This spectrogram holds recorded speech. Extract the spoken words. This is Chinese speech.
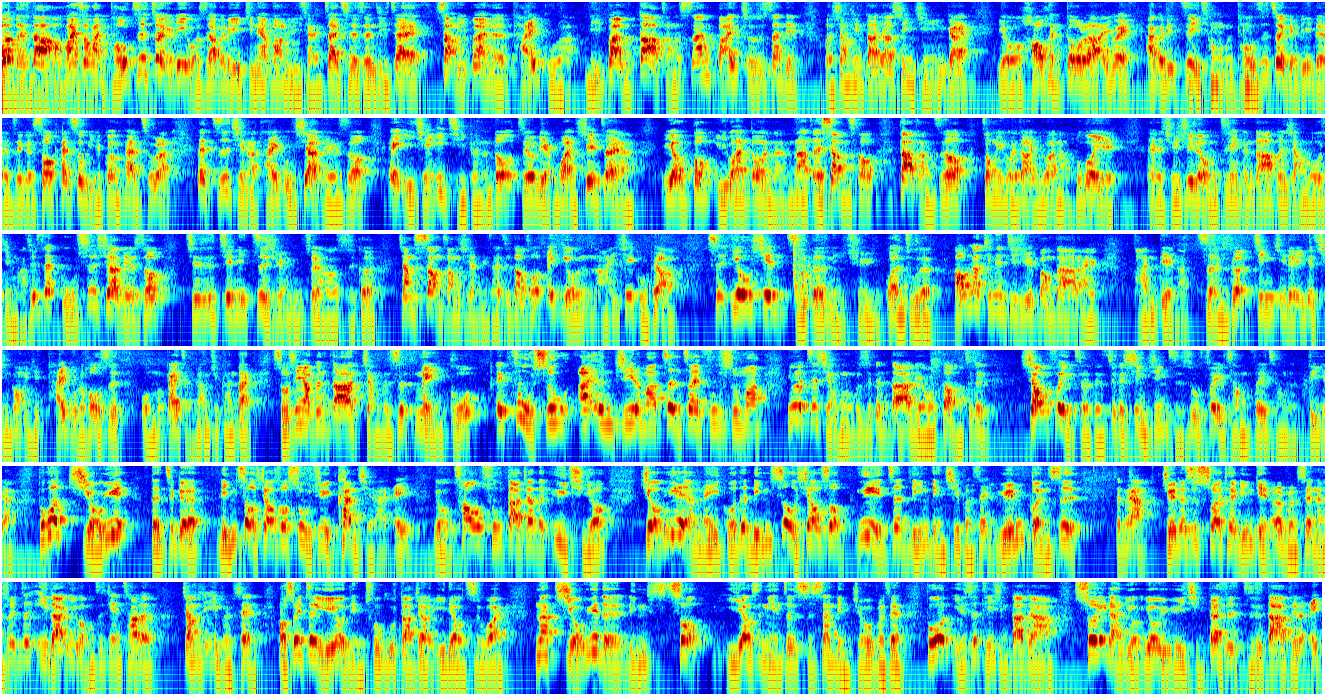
各位粉丝，大家好，欢迎收看《投资最给力》，我是阿格力，今天要帮你理财再次升级。在上礼拜呢，台股啊，礼拜五大涨了三百九十三点，我相信大家心情应该有好很多了，因为阿格力自己从我们《投资最给力》的这个收看数也观看出来，在之前啊，台股下跌的时候，哎，以前一集可能都只有两万，现在啊，要攻一万都很难。那在上周大涨之后，终于回到一万了，不过也。诶，循序的，我们之前跟大家分享逻辑嘛，其实，在股市下跌的时候，其实是建立自选股最好的时刻，这样上涨起来，你才知道说，诶，有哪一些股票啊是优先值得你去关注的。好，那今天继续帮大家来盘点啊，整个经济的一个情况以及台股的后市，我们该怎么样去看待？首先要跟大家讲的是，美国诶复苏 ing 了吗？正在复苏吗？因为之前我们不是跟大家聊到这个。消费者的这个信心指数非常非常的低啊，不过九月的这个零售销售数据看起来，哎，有超出大家的预期哦。九月啊，美国的零售销售月增零点七 percent，原本是怎么样？觉得是衰退零点二 percent 啊，所以这一来一往之间差了将近一 percent 哦，所以这也有点出乎大家的意料之外。那九月的零售一样是年增十三点九 percent，不过也是提醒大家啊，虽然有优于预期，但是只是大家觉得哎。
